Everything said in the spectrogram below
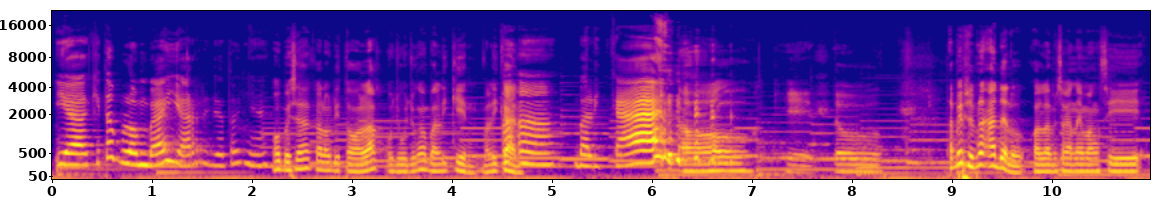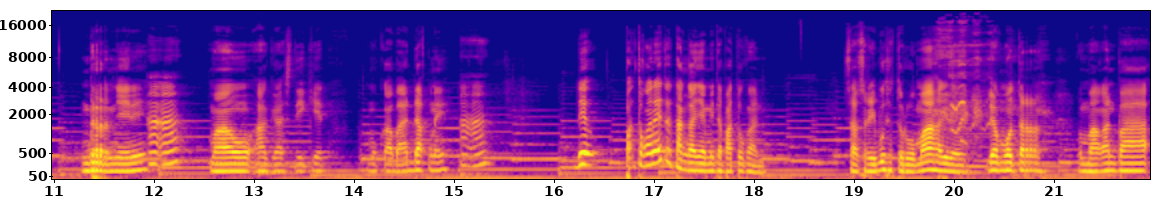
ya kita belum bayar jatuhnya Oh, biasanya kalau ditolak ujung-ujungnya balikin, balikan. Heeh, balikan Oh, gitu. Tapi sebenarnya ada loh kalau misalkan emang si ndernya ini Heeh, mau agak sedikit muka badak nih. heeh. Dia patungannya tetangganya minta patungan. Seratus ribu satu rumah gitu. Dia muter kembangan pak,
